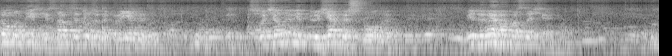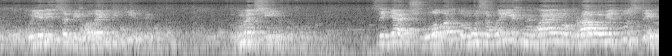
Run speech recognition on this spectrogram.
цьому тижні стався дуже неприємний випадок. Почали відключати школи від енергопостачання. Уявіть собі, маленькі діти вночі сидять в школах, тому що ми їх не маємо права відпустити.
